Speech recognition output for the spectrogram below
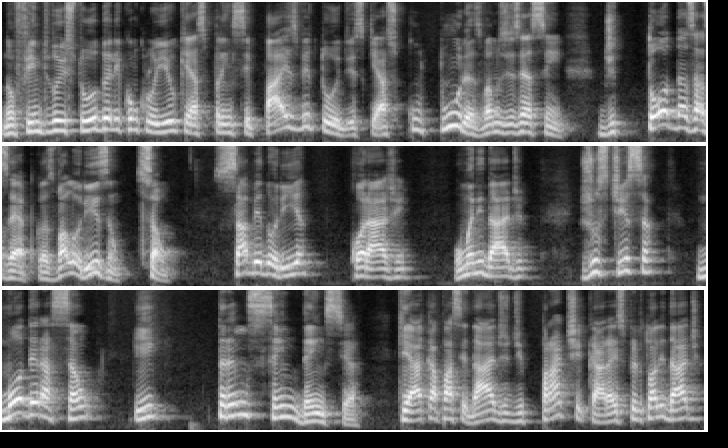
No fim do estudo, ele concluiu que as principais virtudes que as culturas, vamos dizer assim, de todas as épocas valorizam são sabedoria, coragem, humanidade, justiça moderação e transcendência, que é a capacidade de praticar a espiritualidade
